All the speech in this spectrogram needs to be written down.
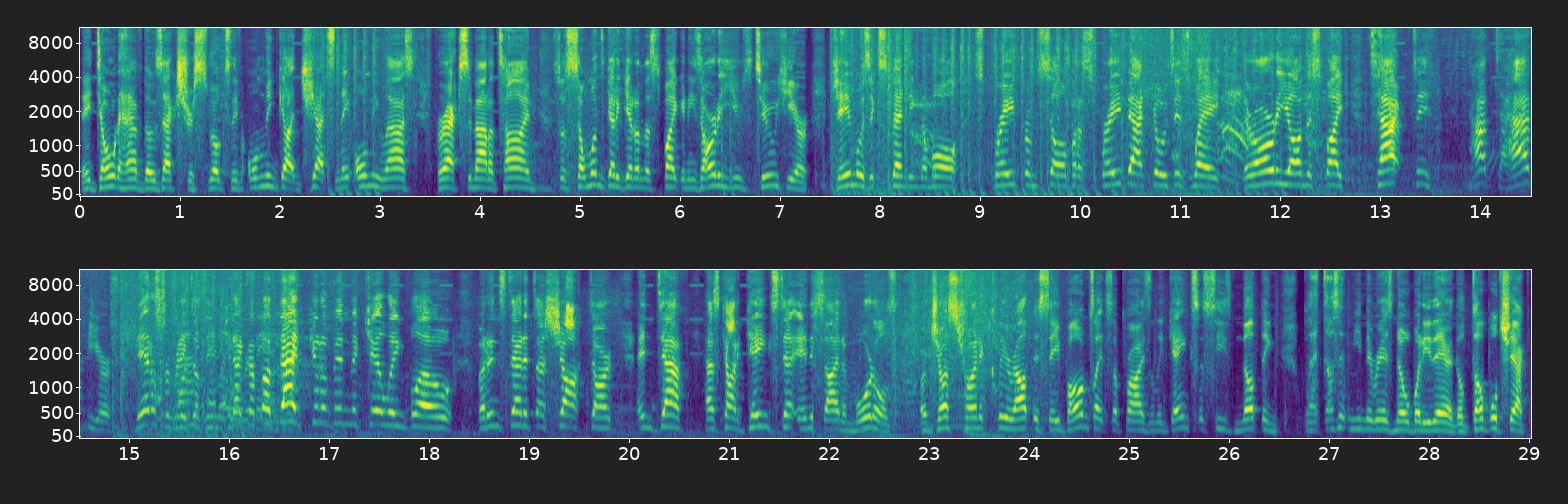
They don't have those extra smokes. They've only got jets, and they only last for X amount of time. So someone's got to get on the spike, and he's already used two here. Jmoh's expending them all. Spray from Psalm, but a spray back goes his way. They're already on the spike. Tap to to happier. Nanoswarm grenade doesn't even connect. I thought that could have been the killing blow, but instead it's a shock dart, and dephh has got Genghsta inside. Immortals are just trying to clear out this A bomb site, surprisingly. Genghsta sees nothing, but that doesn't mean there is nobody there. They'll double check.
